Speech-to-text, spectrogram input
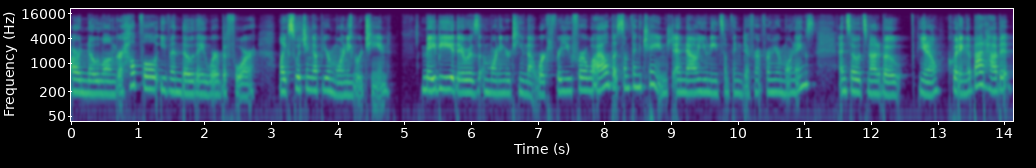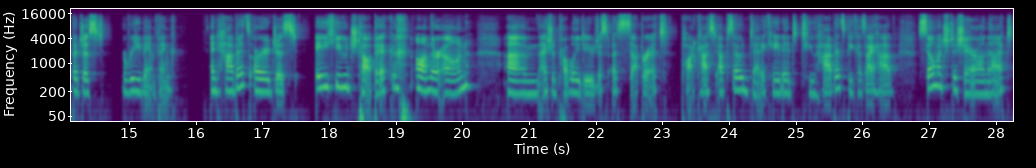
are no longer helpful, even though they were before, like switching up your morning routine. Maybe there was a morning routine that worked for you for a while, but something changed and now you need something different from your mornings. And so it's not about, you know, quitting a bad habit, but just revamping. And habits are just a huge topic on their own. Um, I should probably do just a separate podcast episode dedicated to habits because I have so much to share on that.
